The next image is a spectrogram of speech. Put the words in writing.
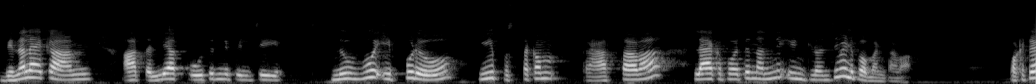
వినలేక ఆ తల్లి ఆ కూతుర్ని పిలిచి నువ్వు ఇప్పుడు ఈ పుస్తకం రాస్తావా? లేకపోతే నన్ను ఇంట్లోంచి వెళ్ళిపోమంటావా? ఒకటే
